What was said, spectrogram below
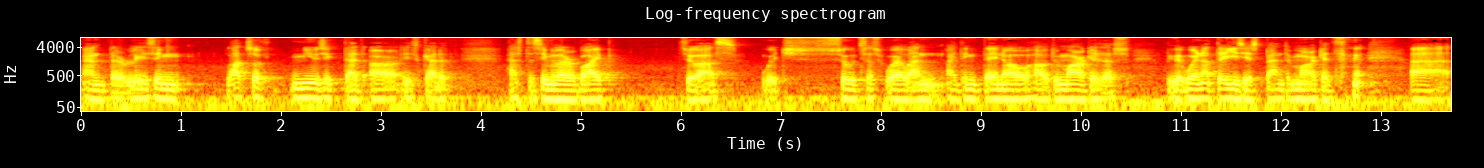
and they're releasing lots of music that are is kind of has the similar vibe to us which suits us well and i think they know how to market us because we're not the easiest band to market uh,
